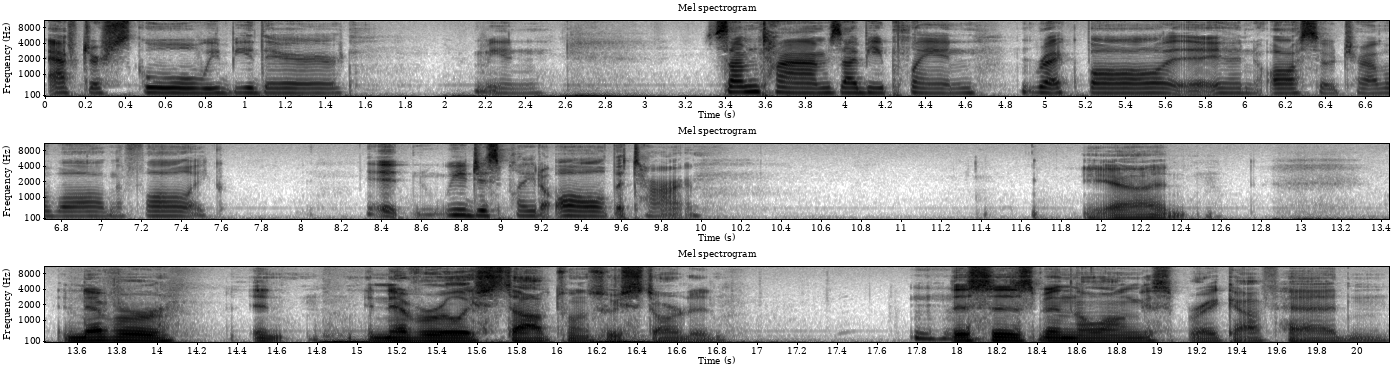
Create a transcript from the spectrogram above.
after school, we'd be there. I mean, sometimes I'd be playing rec ball and also travel ball in the fall. Like, it, we just played all the time. Yeah, it, it never it it never really stopped once we started. This has been the longest break I've had, and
